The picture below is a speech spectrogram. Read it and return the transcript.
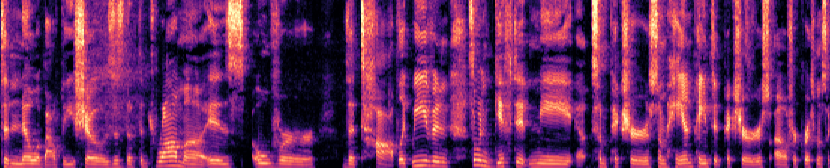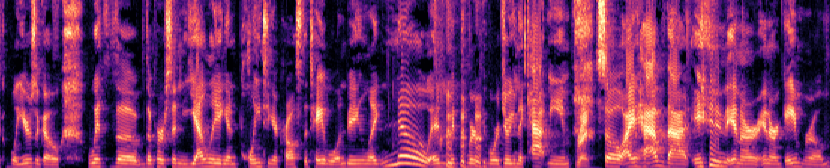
to know about these shows is that the drama is over the top. Like we even someone gifted me uh, some pictures, some hand painted pictures uh, for Christmas a couple of years ago with the the person yelling and pointing across the table and being like no, and with where people were doing the cat meme. Right. So I have that in in our in our game room,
